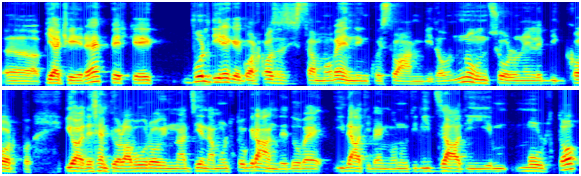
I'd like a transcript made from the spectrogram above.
eh, piacere perché vuol dire che qualcosa si sta muovendo in questo ambito, non solo nelle big corp. Io ad esempio lavoro in un'azienda molto grande dove i dati vengono utilizzati molto,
